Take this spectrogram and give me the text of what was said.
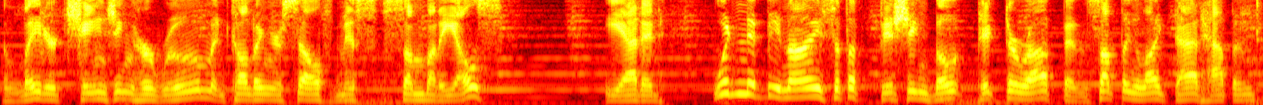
and later changing her room and calling herself Miss Somebody Else? He added, wouldn't it be nice if a fishing boat picked her up and something like that happened?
